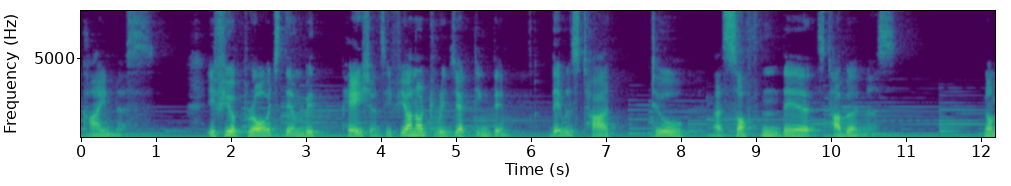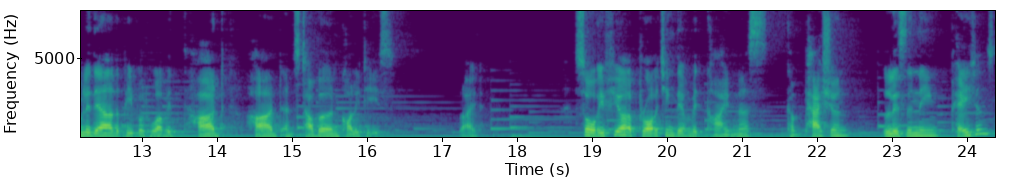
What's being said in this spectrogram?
kindness, if you approach them with patience, if you are not rejecting them, they will start to uh, soften their stubbornness. Normally, they are the people who are with hard, hard and stubborn qualities, right? So, if you are approaching them with kindness, compassion, listening, patience,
